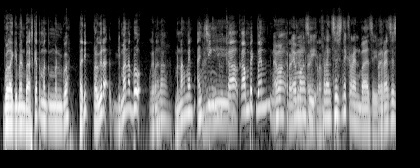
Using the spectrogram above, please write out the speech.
gue lagi main basket teman-teman gue. Tadi Prawira gimana bro? Kata, Menang. Menang men. Anjing, comeback men. Emang keren, emang keren, sih keren. Francis nih keren banget sih. Fran- Francis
